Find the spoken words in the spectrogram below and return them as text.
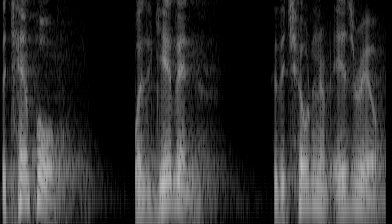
The temple was given to the children of Israel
